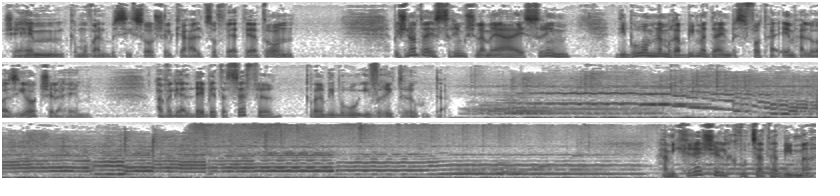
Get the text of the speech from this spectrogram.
שהם כמובן בסיסו של קהל צופי התיאטרון. בשנות ה-20 של המאה ה-20 דיברו אמנם רבים עדיין בשפות האם הלועזיות שלהם, אבל ילדי בית הספר כבר דיברו עברית רהוטה. המקרה של קבוצת הבימה,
